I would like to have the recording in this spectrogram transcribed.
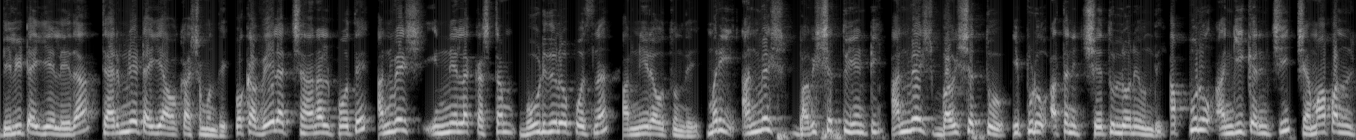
డిలీట్ అయ్యే లేదా టెర్మినేట్ అయ్యే అవకాశం ఉంది. ఒకవేళ ఛానల్ పోతే అన్వేష్ ఇన్నేళ్ళ కష్టం బూడిదలో పోసిన పన్నీర్ అవుతుంది. మరి అన్వేష్ భవిష్యత్తు ఏంటి? అన్వేష్ భవిష్యత్తు ఇప్పుడు అతని చేతుల్లోనే ఉంది. తప్పును అంగీకరించి క్షమాపణలు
